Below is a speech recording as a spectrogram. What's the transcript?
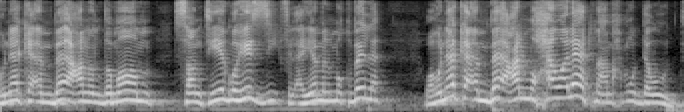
هناك أنباء عن انضمام سانتياغو حزي في الأيام المقبلة وهناك أنباء عن محاولات مع محمود داوود.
